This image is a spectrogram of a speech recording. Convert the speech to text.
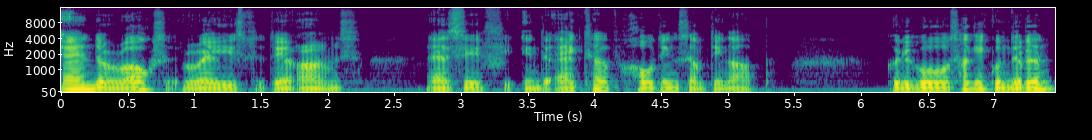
And the rocks raised their arms as if in the act of holding something up. 그리고 사기꾼들은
